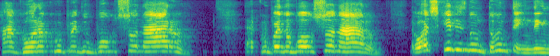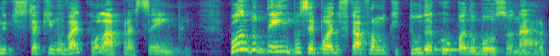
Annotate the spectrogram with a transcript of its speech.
agora a culpa é do Bolsonaro. A culpa é do Bolsonaro. Eu acho que eles não estão entendendo que isso aqui não vai colar para sempre. Quanto tempo você pode ficar falando que tudo é culpa do Bolsonaro?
